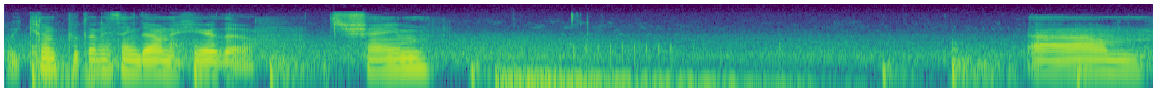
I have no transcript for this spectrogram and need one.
we can't put anything down here though. It's a shame. Um,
